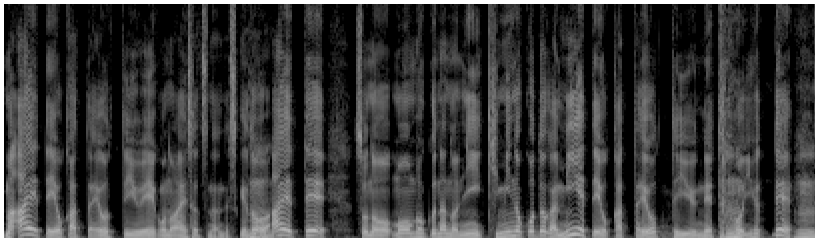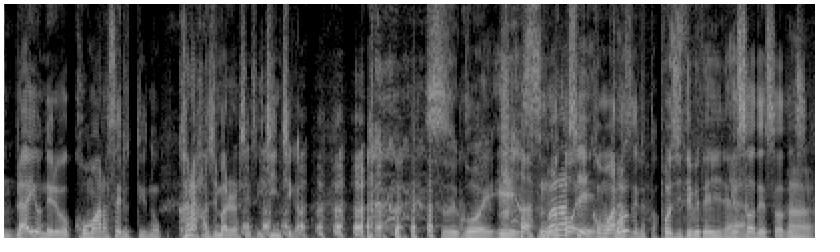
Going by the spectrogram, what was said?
まあ、あえてよかったよっていう英語の挨拶なんですけど、うん。あえてその盲目なのに君のことが見えてよかったよっていうネタを言って、うん。うん。ライオネルを困らせるっていうのから始まるらしいです一日が。すごい。いい。素晴らしい。困らせると。ポポジティブでいいね。そうですそうです。はい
